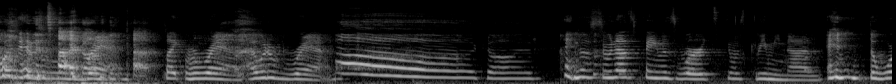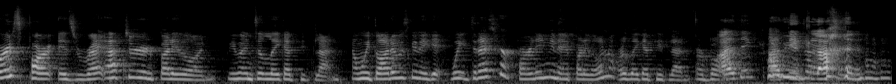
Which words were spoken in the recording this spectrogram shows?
would have ran. Like ran. I would have ran. Oh god. And those Suna's famous words, it was criminal. And the worst part is right after El Paredon, we went to Lake Atitlan. And we thought it was gonna get. Wait, did I start farting in El Paredon or Lake Atitlan? Or both? I think Atitlan.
